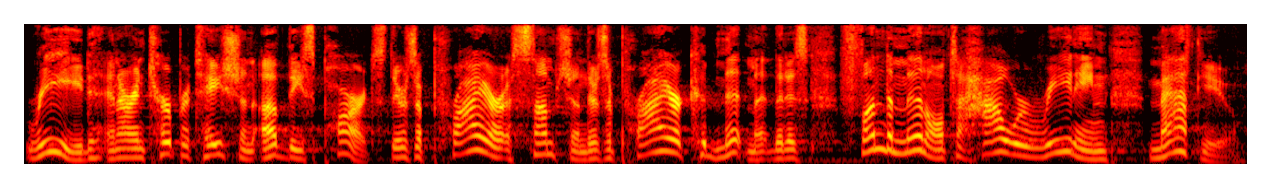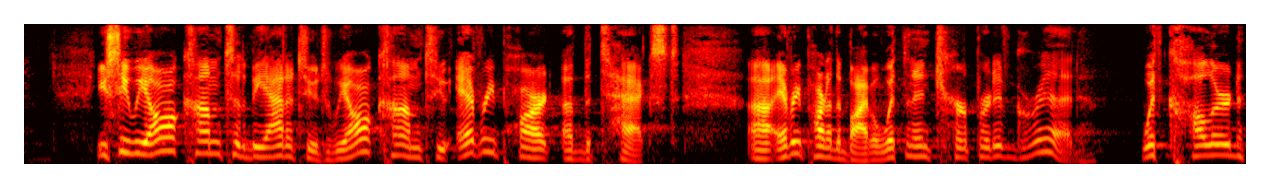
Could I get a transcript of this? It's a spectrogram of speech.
read and our interpretation of these parts? There's a prior assumption, there's a prior commitment that is fundamental to how we're reading Matthew. You see, we all come to the Beatitudes, we all come to every part of the text, uh, every part of the Bible with an interpretive grid with colored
